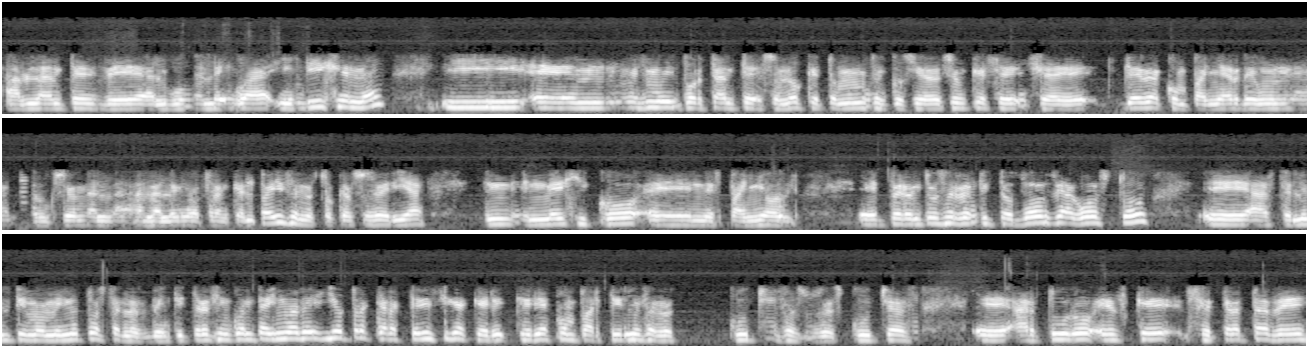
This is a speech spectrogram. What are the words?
hablante de alguna lengua indígena y eh, es muy importante eso, ¿no? Que tomemos en consideración que se, se debe acompañar de una traducción a la, a la lengua franca del país, en nuestro caso sería en, en México en español. Eh, pero entonces, repito, 2 de agosto eh, hasta el último minuto, hasta las 23.59. Y otra característica que quería compartirles a los escuchas, a sus escuchas, eh, Arturo, es que se trata de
